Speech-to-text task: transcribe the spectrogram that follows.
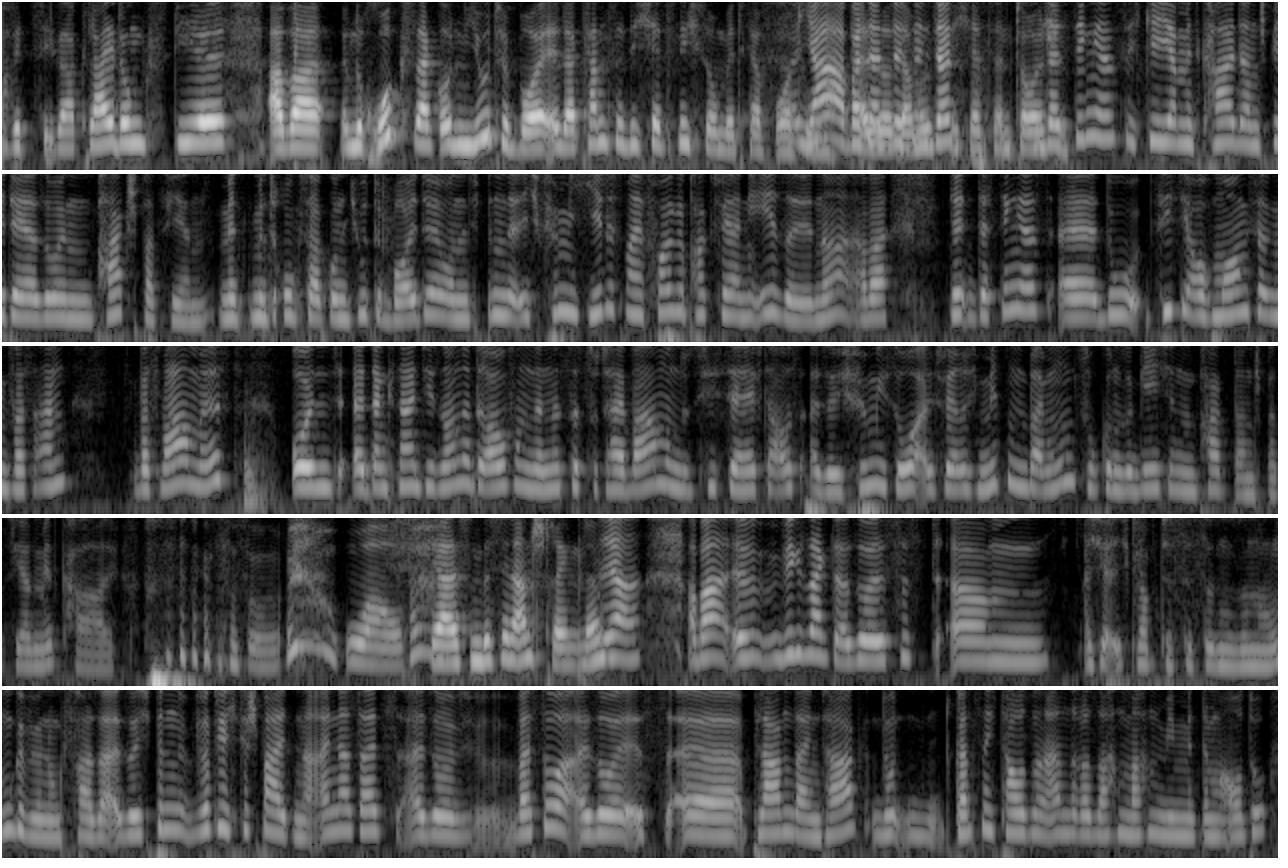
ja, witziger Kleidungsstil, aber ein Rucksack und ein Jutebeutel, da kannst du dich jetzt nicht so mit hervortun. Ja, aber also, da dann- muss dann- ich dich jetzt enttäuschen. Das Ding ist, ich gehe ja mit Karl dann später ja so in den Park spazieren. Mit, mit Rucksack und Jutebeutel. Und ich bin, ich fühle mich jedes Mal vollgepackt wie ein Esel, ne? Aber das Ding ist, äh, du ziehst ja auch morgens irgendwas an, was warm ist. Und äh, dann knallt die Sonne drauf und dann ist das total warm und du ziehst die Hälfte aus. Also ich fühle mich so, als wäre ich mitten beim Umzug und so gehe ich in den Park dann spazieren mit Karl. das ist so, wow. ja, ist ein bisschen anstrengend, ne? Ja, aber äh, wie gesagt, also es ist, ähm, ich, ich glaube, das ist so, so eine Umgewöhnungsphase. Also ich bin wirklich gespalten. Einerseits, also, weißt du, also ist äh, plan deinen Tag. Du, du kannst nicht tausend andere Sachen machen wie mit dem Auto.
